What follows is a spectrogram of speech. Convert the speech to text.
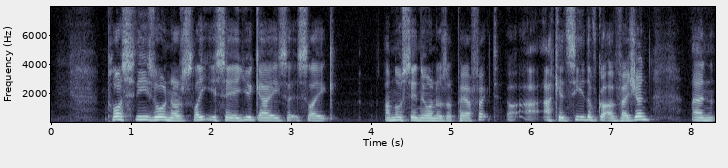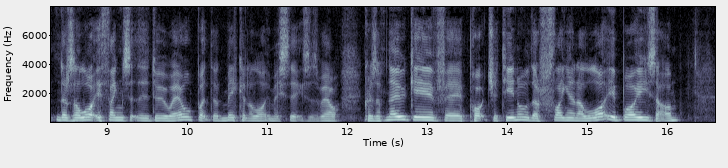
Plus, these owners, like you say, you guys, it's like, I'm not saying the owners are perfect. I, I can see they've got a vision and there's a lot of things that they do well, but they're making a lot of mistakes as well. Because they've now gave uh, Pochettino, they're flinging a lot of boys at him,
